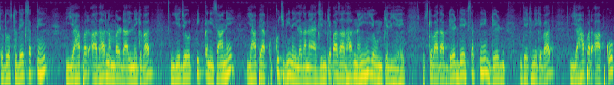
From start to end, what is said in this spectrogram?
तो दोस्तों देख सकते हैं, यहाँ पर आधार नंबर डालने के बाद ये जो टिक का निशान है, यहाँ पे आपको कुछ भी नहीं लगाना है। जिनके पास आधार नहीं है, ये उनके लिए है। उसके बाद आप डेट देख सकते हैं। डेट देखने के बाद यहाँ पर आपको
